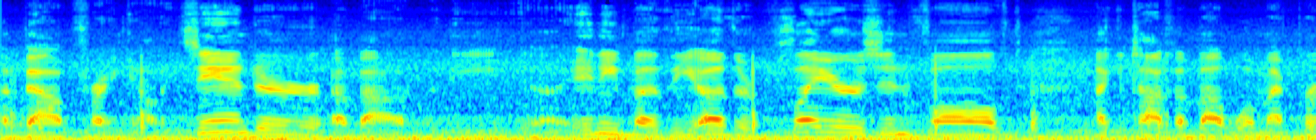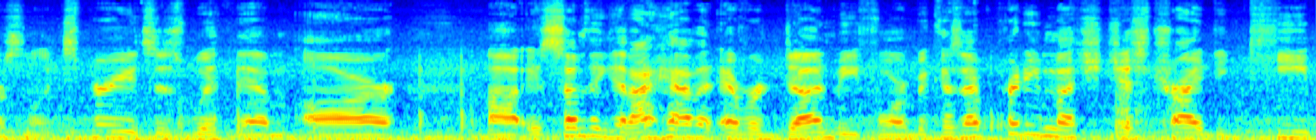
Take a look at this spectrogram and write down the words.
about Frank Alexander, about any of the other players involved. I can talk about what my personal experiences with them are. Uh, it's something that I haven't ever done before because I pretty much just tried to keep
